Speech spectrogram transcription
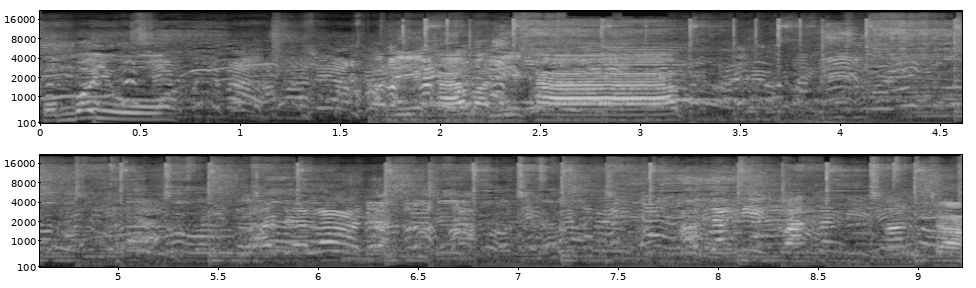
ผมก็อยู่สวัสดีครับสวัสดีครับเอาตั้งนี้ก่อนตั้งนี้ก่อนจ้า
